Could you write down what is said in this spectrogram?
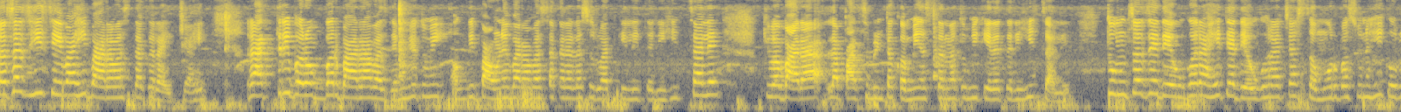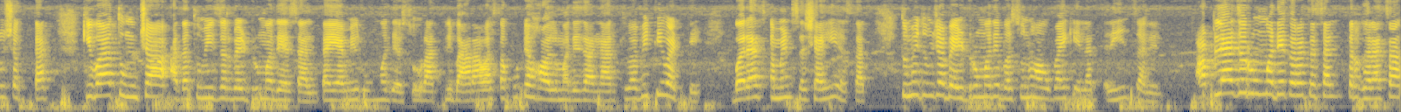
तसंच ही सेवा ही बारा वाजता करायची आहे. रात्री बरोबर बारा वाजले. म्हणजे तुम्ही अगदी पावणे बारा वाजता करायला सुरुवात केली तरीही चालेल. किंवा बाराला पाच मिनटं कमी असताना तुम्ही केलं तरीही चालेल. तुमचं जे देवघर आहे त्या देवघराच्या समोर बसूनही करू शकतात. किंवा तुमच्या आता तुम्ही जर बेडरूममध्ये असाल तर आम्ही रूममध्ये असो रात्री बारा वाजता कुठे हॉलमध्ये जाणार किंवा भीती वाटते बऱ्याच कमेंट्स अशाही असतात. तुम्ही तुमच्या बेडरूममध्ये बसून हा उपाय केला तरीही चालेल. आपल्या जर रूममध्ये करत असाल तर घराचा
